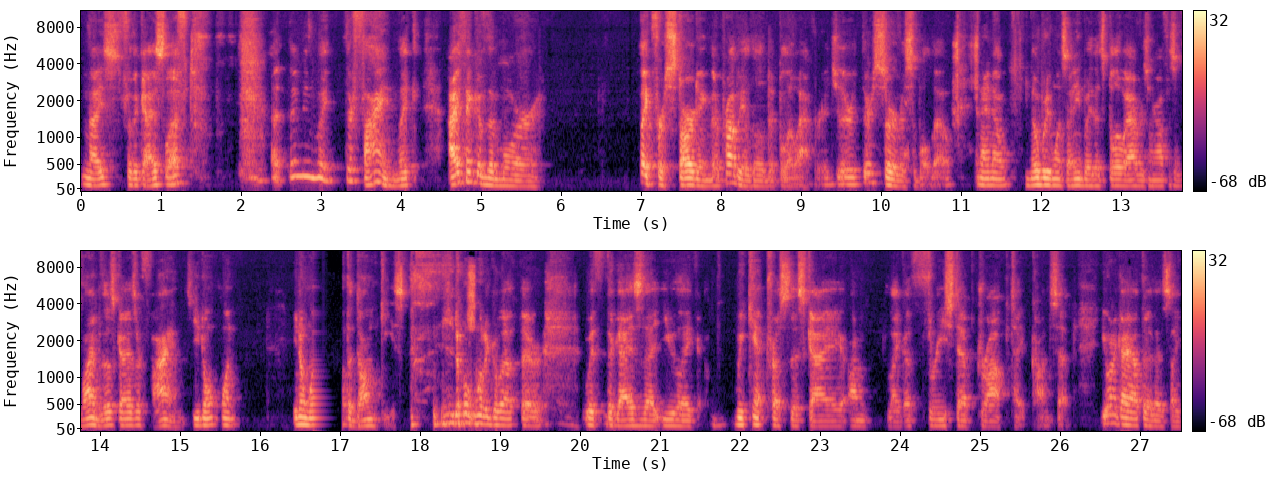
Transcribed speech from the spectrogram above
nice for the guys left. I mean, like, they're fine. Like, I think of them more like for starting, they're probably a little bit below average. They're they're serviceable though, and I know nobody wants anybody that's below average in their offensive line, but those guys are fine. You don't want you don't want the donkeys. you don't want to go out there with the guys that you like. We can't trust this guy on like a three step drop type concept. You want a guy out there that's like,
